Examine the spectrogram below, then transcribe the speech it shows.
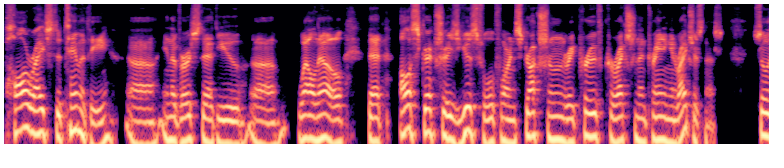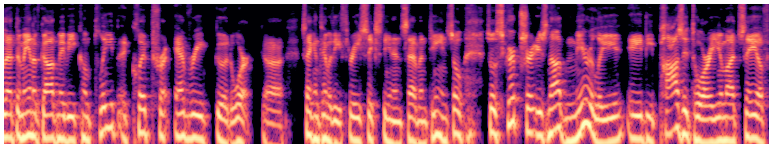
Paul writes to Timothy uh, in a verse that you uh, well know that all scripture is useful for instruction, reproof, correction, and training in righteousness, so that the man of God may be complete, equipped for every good work. Uh, Second Timothy 3 16 and 17. So, so scripture is not merely a depository, you might say, of,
